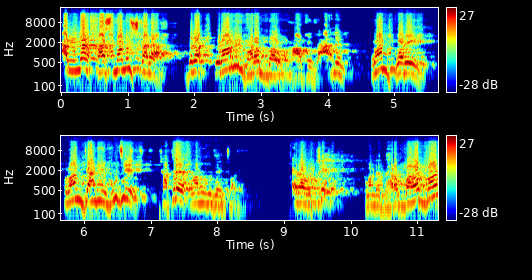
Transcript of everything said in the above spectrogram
আল্লাহর খাস মানুষ কারা? যারা কোরআনের ধারক বাহক হাফেজ, আলেম, কোরআন পড়ে, কোরআন জানে, বুঝে, সাথে কোরআন অনুযায়ী চলে। এরা হচ্ছে তোমাদের ধারক বাহকগণ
